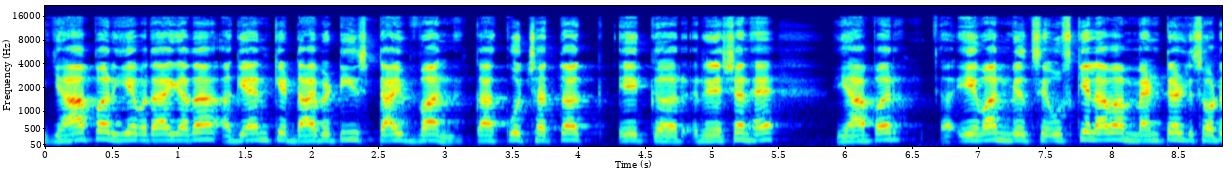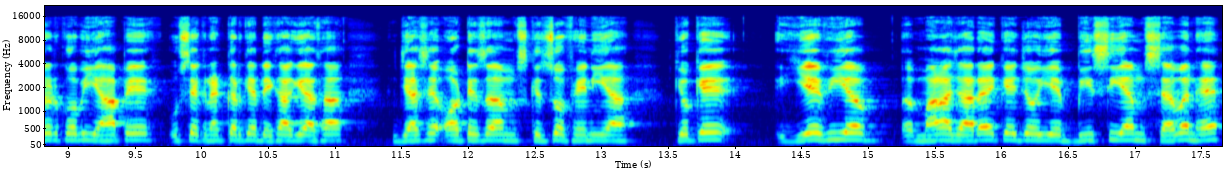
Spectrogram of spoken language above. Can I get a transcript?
यहाँ पर यह बताया गया था अगेन के डायबिटीज़ टाइप वन का कुछ हद तक एक रिलेशन है। यहाँ पर ए वन मिल्क से, उसके अलावा मेंटल डिसऑर्डर को भी यहाँ पे उससे कनेक्ट करके देखा गया था, जैसे ऑटिज़म स्किजोफेनिया क्योंकि ये भी अब माना जा रहा है कि जो ये बी सी एम सेवन है,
